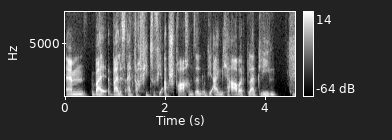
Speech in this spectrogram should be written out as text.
ähm, weil, weil es einfach viel zu viel Absprachen sind und die eigentliche Arbeit bleibt liegen. Mhm.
